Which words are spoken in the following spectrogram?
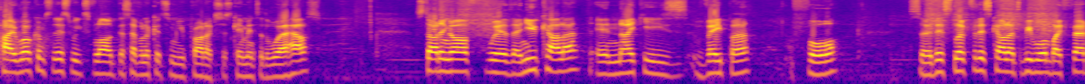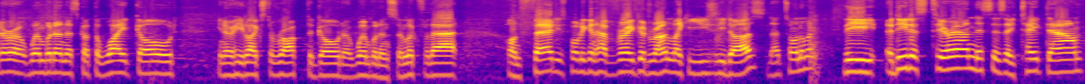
Hi, welcome to this week's vlog. Let's have a look at some new products just came into the warehouse. Starting off with a new color in Nike's Vapor 4. So this look for this color to be worn by Federer at Wimbledon. It's got the white gold. You know, he likes to rock the gold at Wimbledon, so look for that. On Fed, he's probably going to have a very good run like he usually does, that tournament. The Adidas Tyran, this is a takedown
